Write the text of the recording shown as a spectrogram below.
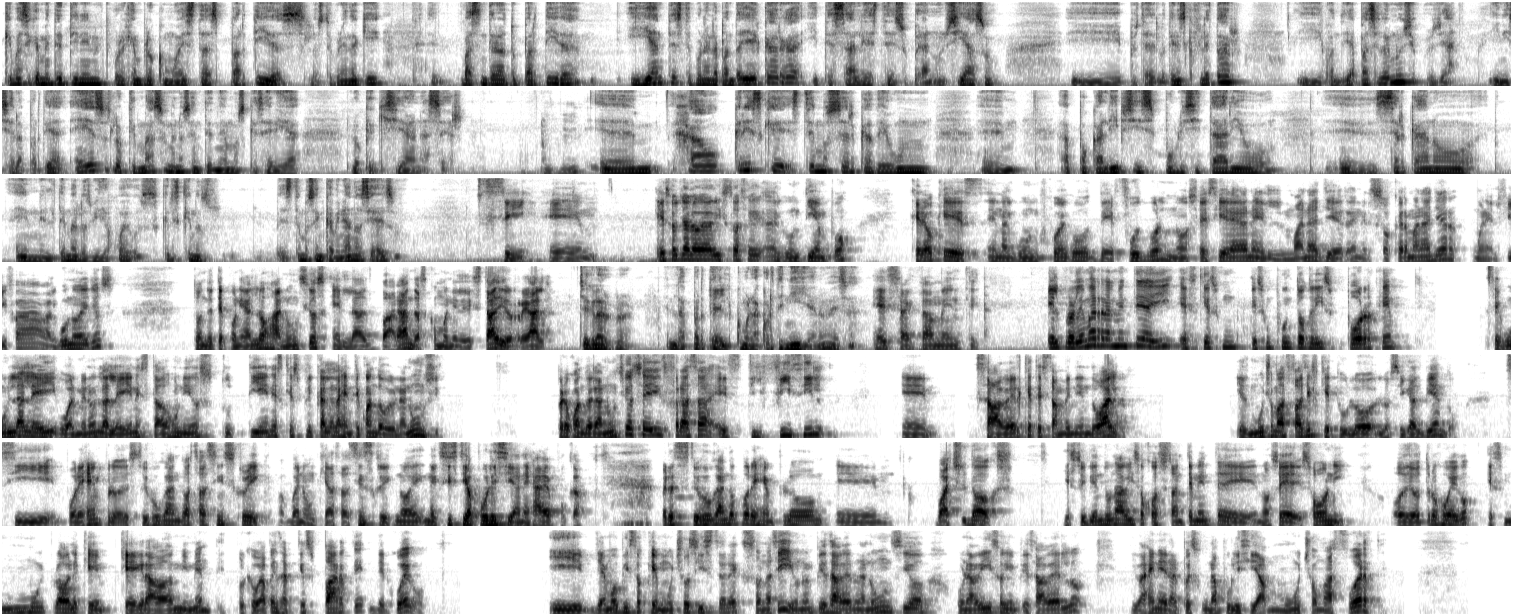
que básicamente tienen, por ejemplo, como estas partidas, lo estoy poniendo aquí, eh, vas a entrar a tu partida y antes te ponen la pantalla de carga y te sale este super anunciazo y pues te lo tienes que fletar y cuando ya pase el anuncio, pues ya, inicia la partida. Eso es lo que más o menos entendemos que sería lo que quisieran hacer. Em, How, ¿crees que estemos cerca de un em, apocalipsis publicitario eh, cercano en el tema de los videojuegos? ¿Crees que nos estemos encaminando hacia eso? Sí, em, eso ya lo había visto hace algún tiempo. Creo que es en algún juego de fútbol, no sé si era en el manager, en el soccer manager o en el FIFA, alguno de ellos, donde te ponían los anuncios en las barandas, como en el estadio real. Sí, claro, claro. En la parte, del, como la cortinilla, ¿no? Esa. Exactamente. El problema realmente ahí es que es un, es un punto gris porque según la ley, o al menos la ley en Estados Unidos, tú tienes que explicarle a la gente cuando ve un anuncio. Pero cuando el anuncio se disfraza, es difícil eh, saber que te están vendiendo algo. Y es mucho más fácil que tú lo, lo sigas viendo. Si, por ejemplo, estoy jugando Assassin's Creed, bueno, aunque Assassin's Creed no, existía publicidad en esa época, pero si estoy jugando, por ejemplo, eh, Watch Dogs y estoy viendo un aviso constantemente de, no sé, de Sony o de otro juego, es muy probable que quede grabado en mi mente, porque voy a pensar que es parte del juego. Y ya hemos visto que muchos easter eggs son así, uno empieza a ver un anuncio, un aviso y empieza a verlo y va a generar pues una publicidad mucho más fuerte.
